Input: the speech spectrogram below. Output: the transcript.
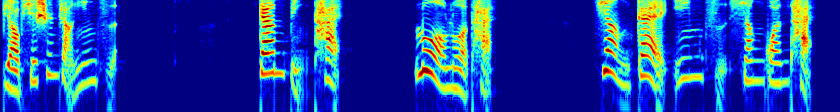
表皮生长因子。甘丙肽、酪酪肽、降钙因子相关肽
